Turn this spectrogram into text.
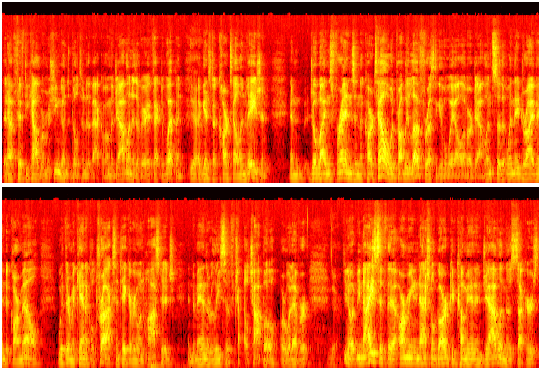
that have 50 caliber machine guns built into the back of them. A javelin is a very effective weapon Yeah. against a cartel invasion. And Joe Biden's friends in the cartel would probably love for us to give away all of our javelins so that when they drive into Carmel with their mechanical trucks and take everyone hostage and demand the release of El Chapo or whatever, you know, it'd be nice if the Army National Guard could come in and javelin those suckers.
